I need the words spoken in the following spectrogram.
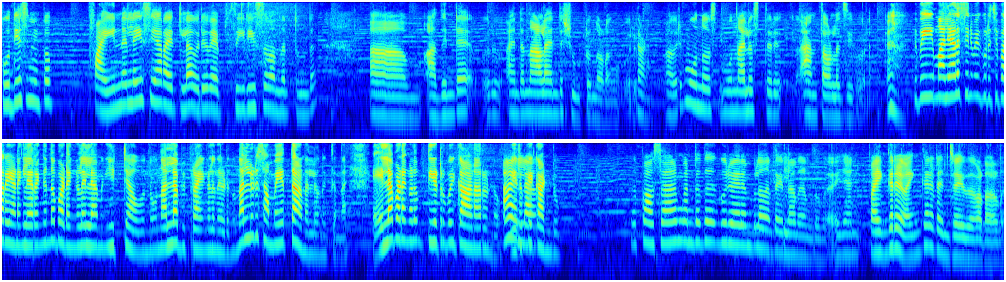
പുതിയ സിനിമ ഇപ്പോൾ ഫൈനലൈസ് ചെയ്യാറായിട്ടില്ല. ഒരു വെബ് സീരീസ് വന്നിട്ടുണ്ട്. അതിന്റെ ഒരു അതിന്റെ നാളെ എന്റെ ഷൂട്ടും തുടങ്ങും. ഒരു ഒരു മൂന്ന് ദിവസം മൂന്നാൽ ദിവസത്തെ ഒരു ആന്തോളജി പോലെ. ഇപ്പൊ ഈ മലയാള സിനിമയെ കുറിച്ച് പറയുകയാണെങ്കിൽ ഇറങ്ങുന്ന പടങ്ങളെല്ലാം ഹിറ്റ് ആവുന്നു. നല്ല അഭിപ്രായങ്ങൾ നേടുന്നു. നല്ലൊരു സമയത്താണല്ലോ നിൽക്കുന്നത് എല്ലാ പടങ്ങളും തിയേറ്ററിൽ പോയി കാണാറുണ്ടോ? കണ്ടു. ഇപ്പോൾ അവസാനം കണ്ടത് ഗുരുവായൂരമ്പല നടയിലാണ് കണ്ടത്. ഞാൻ ഭയങ്കര ഭയങ്കരമായിട്ട് എൻജോയ് ചെയ്ത പടമാണ്.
